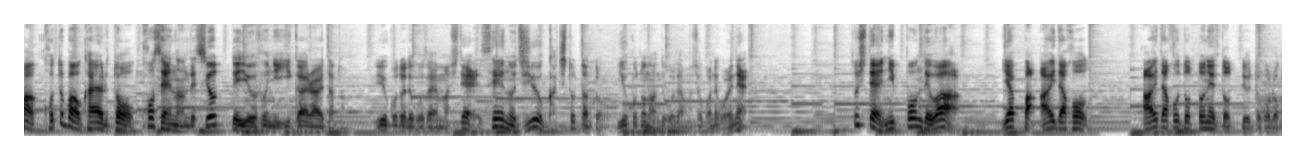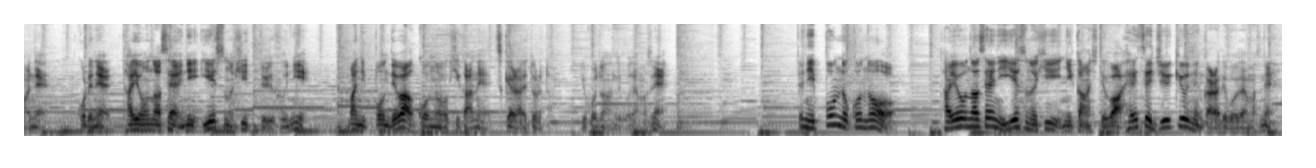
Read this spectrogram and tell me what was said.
まあ、言葉を変えると個性なんですよっていうふうに言い換えられたということでございまして性の自由を勝ち取ったということなんでございましょうかねこれね。そして日本ではやっぱアイダホアイダホ .net っていうところがねこれね多様な性にイエスの日というふうに、まあ、日本ではこの日がね付けられとるということなんでございますね。で日本のこの多様な性にイエスの日に関しては平成19年からでございますね。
